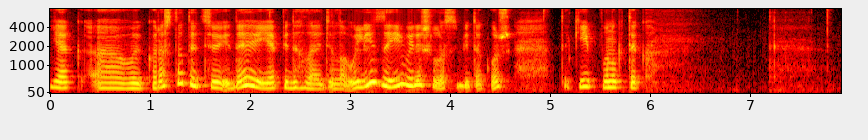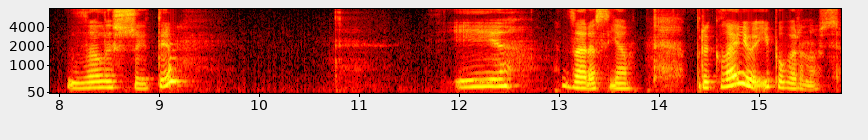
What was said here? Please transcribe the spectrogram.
як е, використати цю ідею, я підгледіла у Лізи і вирішила собі також такий пунктик залишити. І зараз я приклею і повернусь.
